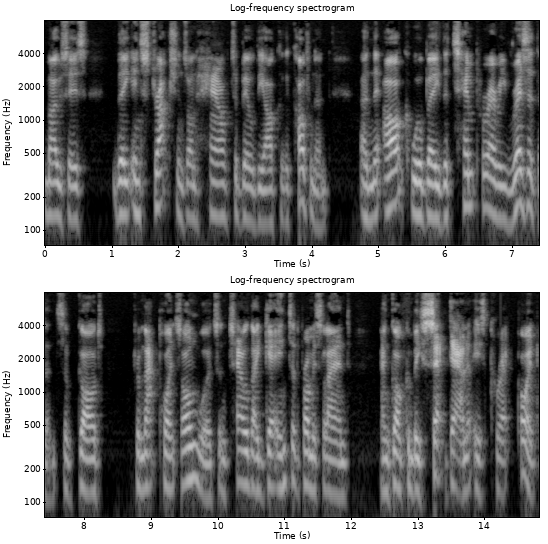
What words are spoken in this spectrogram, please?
Moses the instructions on how to build the Ark of the Covenant. And the Ark will be the temporary residence of God from that point onwards until they get into the promised land and God can be set down at his correct point.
